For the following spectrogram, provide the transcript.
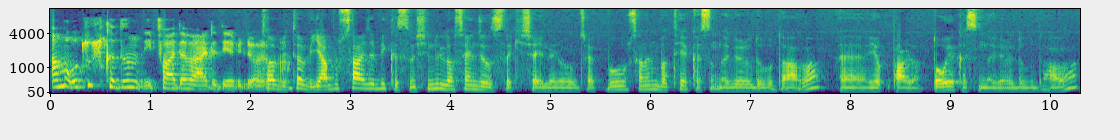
Ama 30 kadın ifade verdi diye biliyorum. Tabii ben. tabii. Ya bu sadece bir kısmı. Şimdi Los Angeles'taki şeyleri olacak. Bu sanırım Batı yakasında görüldü bu dava. Ee, yok pardon. Doğu yakasında görüldü bu dava.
